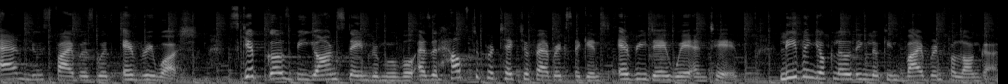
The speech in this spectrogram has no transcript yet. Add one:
and loose fibers with every wash. Skip goes beyond stain removal as it helps to protect your fabrics against everyday wear and tear, leaving your clothing looking vibrant for longer.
